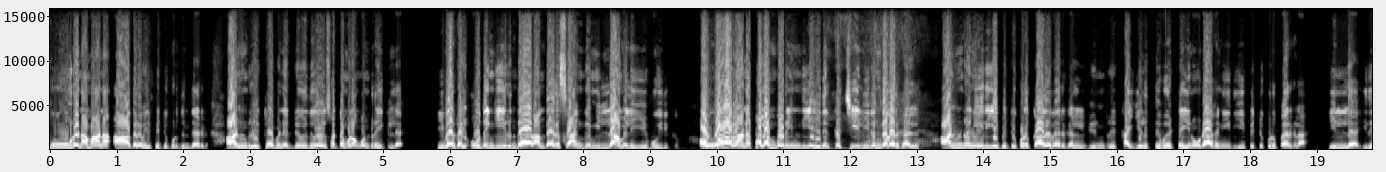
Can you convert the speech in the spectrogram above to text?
பூரணமான ஆதரவை பெற்றுக் கொடுத்திருந்தார்கள். அன்று கேபினெட் இது சட்டமூலம் கொன்றைக்குள்ள இவர்கள் ஒதுங்கி இருந்தால் அந்த அரசாங்கம் இல்லாமலேயே போயிருக்கும். அவ்வாறான பலம்பொருந்திய எதிர்கட்சியில் எதிர்க்கட்சியில் இருந்தவர்கள் அன்று நீதியை பெற்றுக் கொடுக்காதவர்கள் இன்று கையெழுத்து வேட்டையினூடாக நீதியை பெற்றுக் கொடுப்பார்களா? இல்ல இது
